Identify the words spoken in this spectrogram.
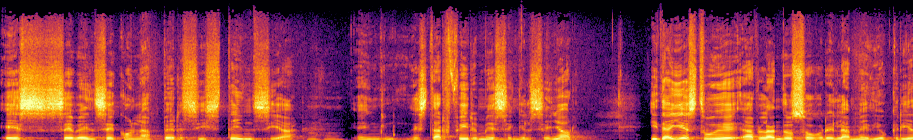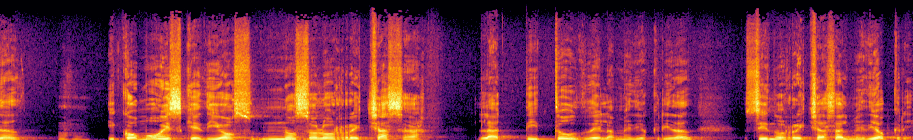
es, se vence con la persistencia en estar firmes en el Señor. Y de ahí estuve hablando sobre la mediocridad y cómo es que Dios no solo rechaza la actitud de la mediocridad, sino rechaza al mediocre.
